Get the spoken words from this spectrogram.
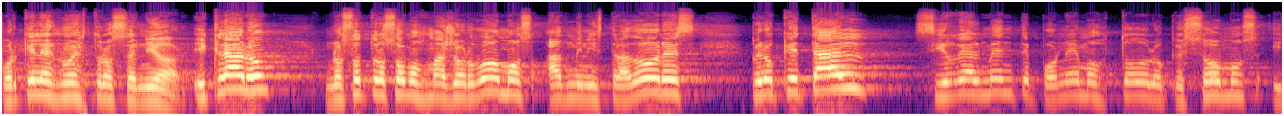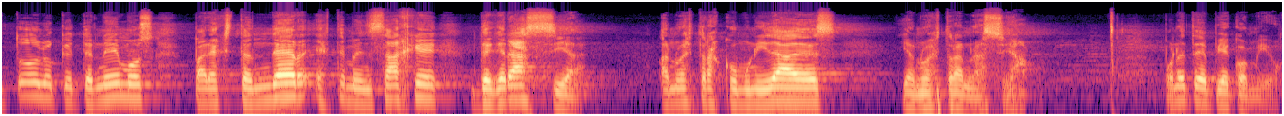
porque Él es nuestro Señor. Y claro, nosotros somos mayordomos, administradores, pero ¿qué tal si realmente ponemos todo lo que somos y todo lo que tenemos para extender este mensaje de gracia a nuestras comunidades y a nuestra nación. Ponete de pie conmigo.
